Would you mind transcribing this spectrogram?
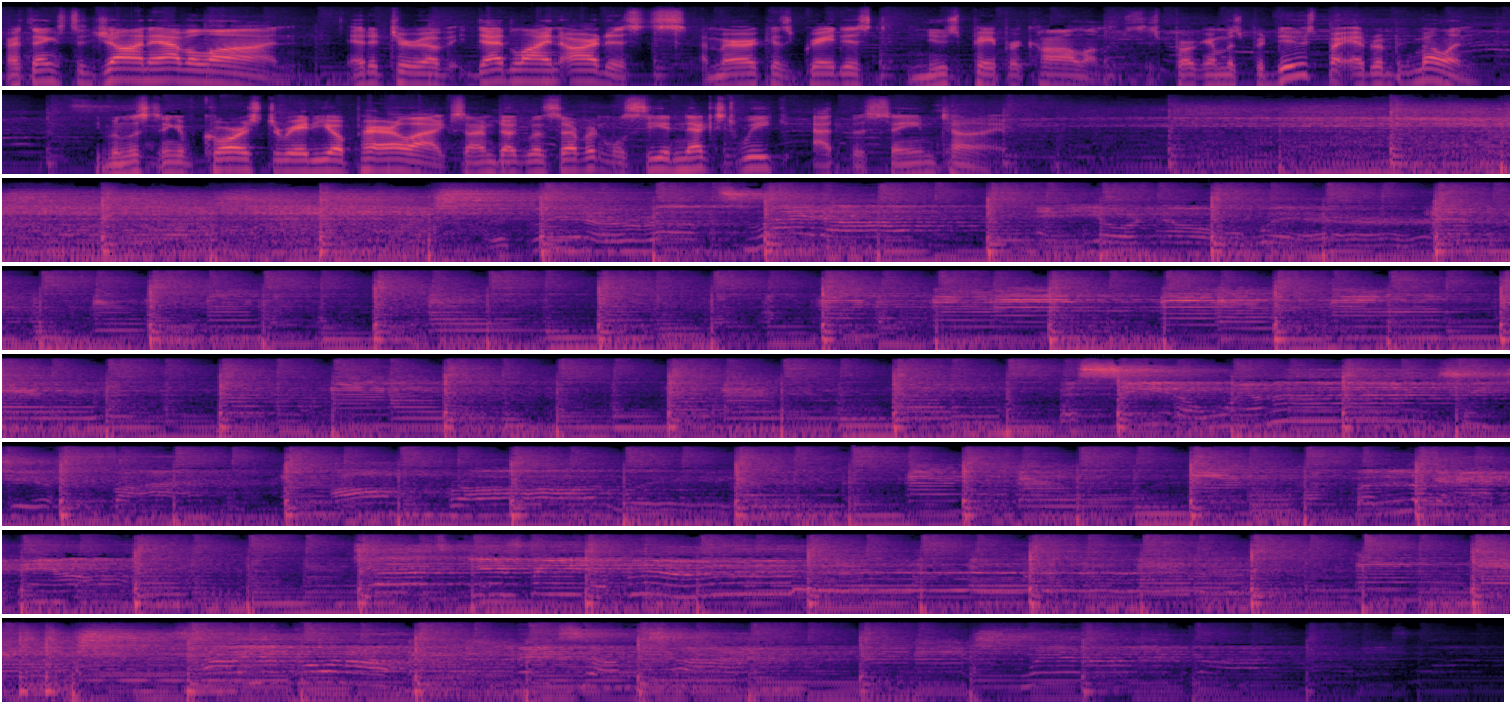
Our thanks to John Avlon, editor of Deadline Artists, America's greatest newspaper columns. This program was produced by Edwin McMillan. You've been listening, of course, to Radio Parallax. I'm Douglas Everett. We'll see you next week at the same time.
